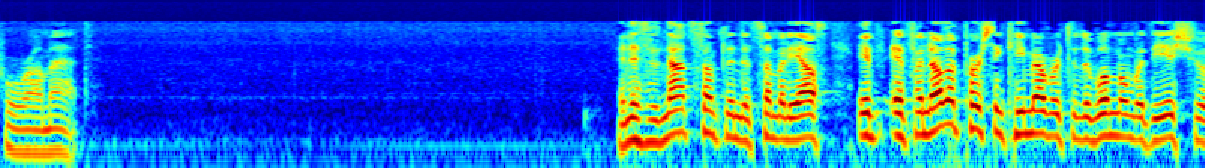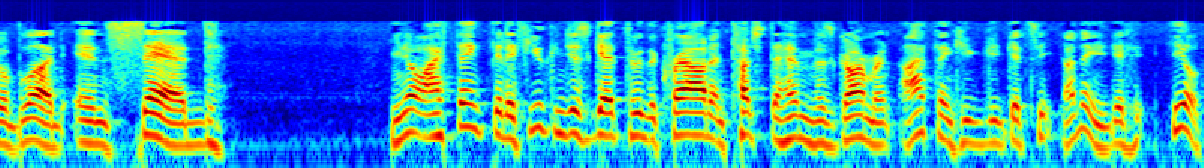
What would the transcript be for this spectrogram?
for where I'm at. And this is not something that somebody else, if, if another person came over to the woman with the issue of blood and said, you know, I think that if you can just get through the crowd and touch the hem of his garment, I think you could get, I think you get healed.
